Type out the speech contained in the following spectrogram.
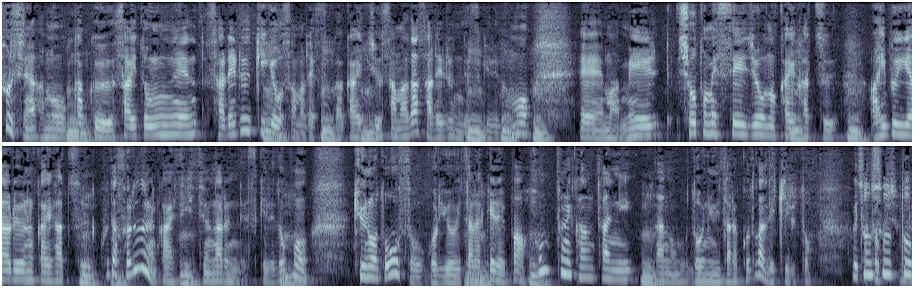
そうですね。あの、うん、各サイト運営される企業様ですとか、外注様がされるんですけれども、ショートメッセージ用の開発、うん、IVR 用の開発、これはそれぞれの開発必要になるんですけれども、Q ノートオースをご利用いただければ、本当に簡単に、あの導入いただくことができると、そうすると、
